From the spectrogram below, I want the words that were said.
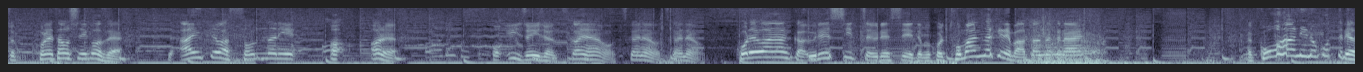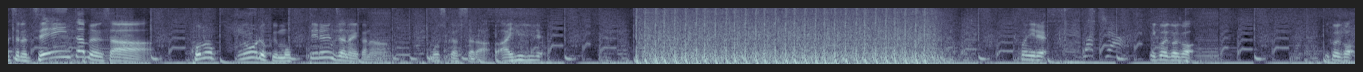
ちょこれ倒しに行こうぜ。相手はそんなにああるおいいじゃんいいじゃん。使えないよ使えないよ使えないよ。これはなんか嬉しいっちゃ嬉しい。でもこれ止まんなければ当たんなくない？後半に残ってるやつら全員多分さこの能力持ってるんじゃないかな。もしかしたら。あいるいる。ここにいる。行こう行こう行こう。行こう行こ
